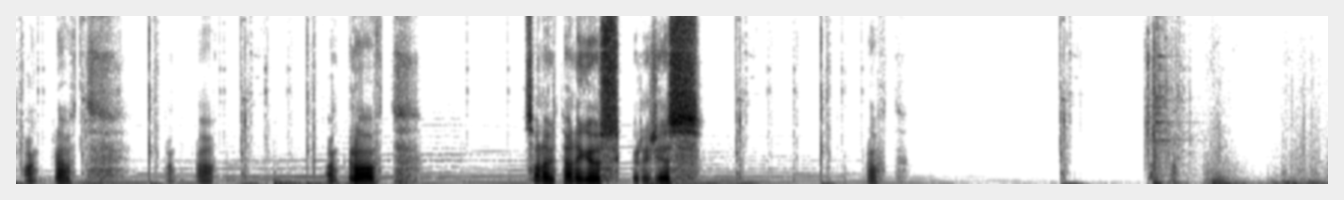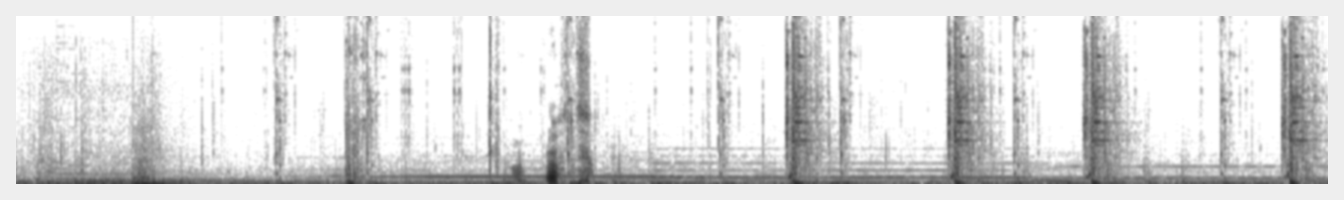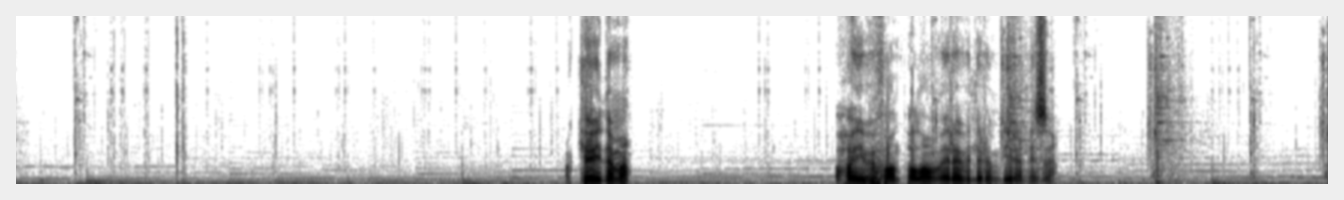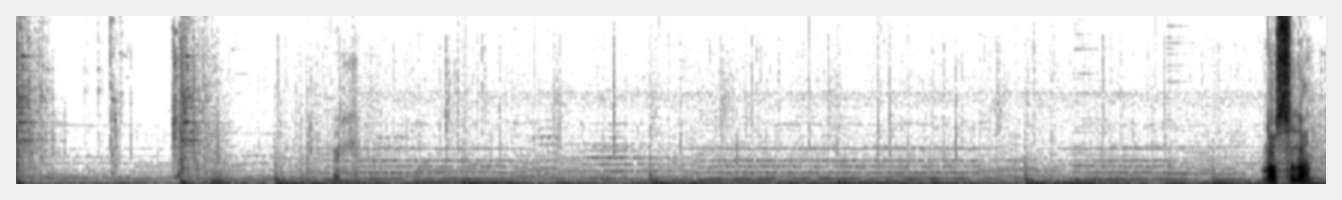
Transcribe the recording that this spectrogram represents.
Minecraft. Minecraft. Minecraft. Sana bir tane göz göreceğiz. Okey değil mi? Daha iyi bir pantolon verebilirim birinize. Nasıl lan?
